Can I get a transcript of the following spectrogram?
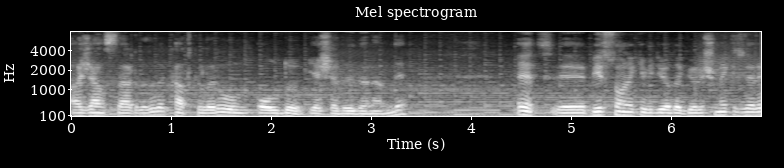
ajanslarda da katkıları ol, oldu yaşadığı dönemde. Evet, e, bir sonraki videoda görüşmek üzere.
